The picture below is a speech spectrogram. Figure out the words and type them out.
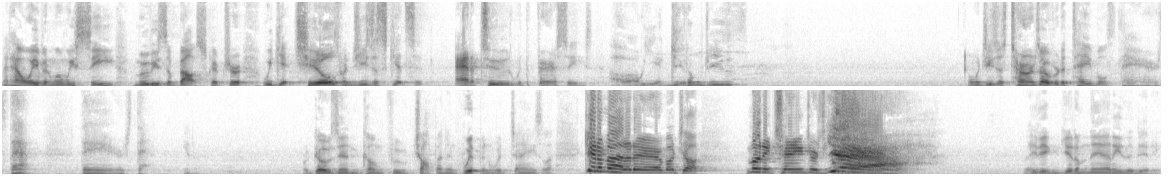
And how even when we see movies about Scripture, we get chills when Jesus gets an attitude with the Pharisees. Oh, yeah, get them, Jesus. Or when Jesus turns over the tables, there's that, there's that, you know. Or goes in kung fu chopping and whipping with James. Like, get them out of there, a bunch of money changers, yeah! He didn't get them then either, did he?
